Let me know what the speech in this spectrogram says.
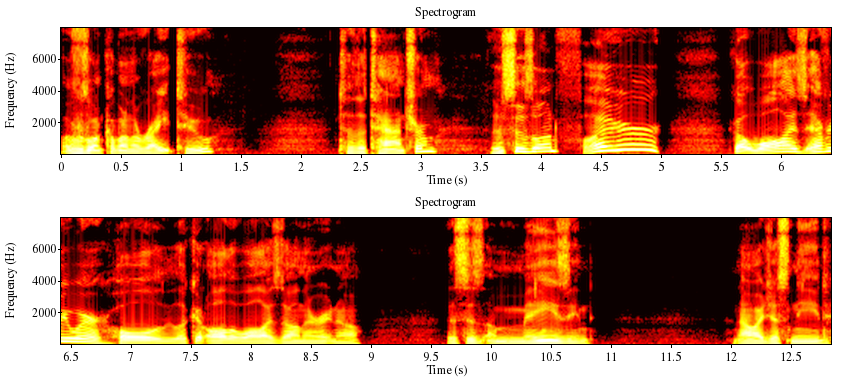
Oh, one coming on the right too. To the tantrum. This is on fire. Got walleyes everywhere. Holy, look at all the walleyes down there right now. This is amazing. Now I just need,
